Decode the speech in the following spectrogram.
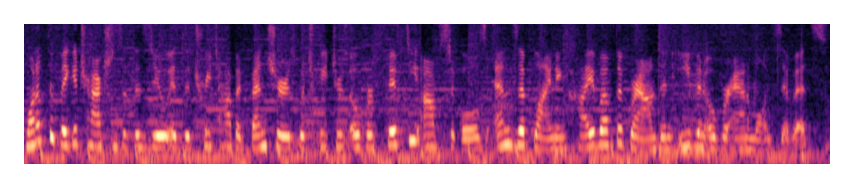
One of the big attractions at the zoo is the Treetop Adventures, which features over 50 obstacles and zip lining high above the ground and even over animal exhibits.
